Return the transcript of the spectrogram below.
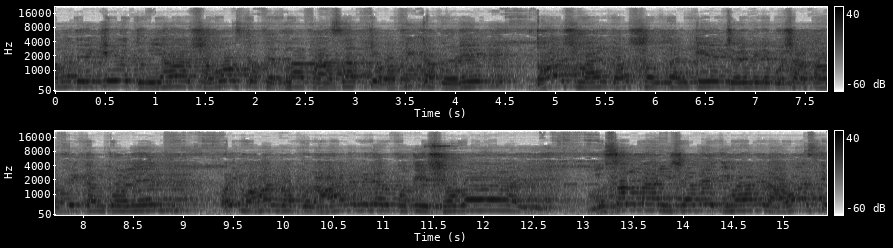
আমাদেরকে দুনিয়ার সমস্ত ফেতনা, ফাসাদকে অপেক্ষা করে দশ মায়ের দশ সন্তানকে জোরে মিলে বসার তৌফিক দান করলেন। ওই মহান রব্বুল আলমিনের প্রতি সবাই মুসলমান হিসাবে ইমানের আওয়াজকে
